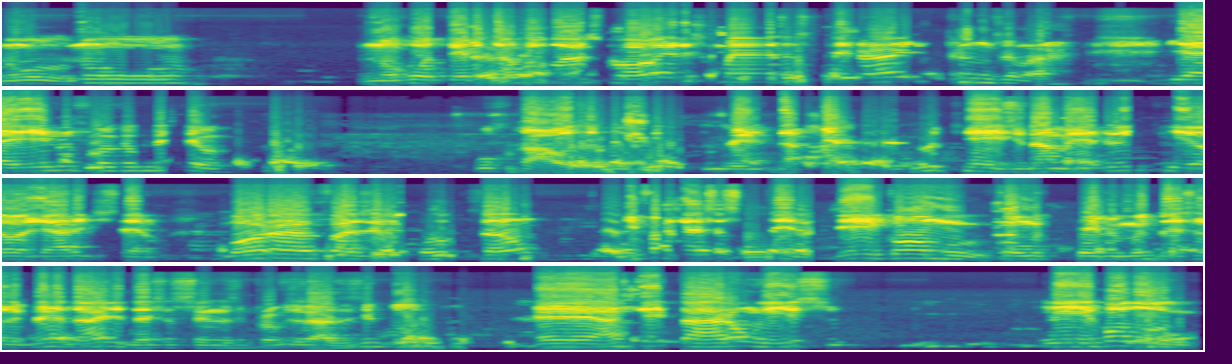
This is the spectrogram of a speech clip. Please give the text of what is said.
No, no, no roteiro tava lá só, eles começam a beijar e transam lá. E aí não foi o que aconteceu. Por causa do, da, do Chase da Madeline que olharam e disseram, bora fazer uma produção e fazer essa cena. E como, como teve muito dessa liberdade, dessas cenas improvisadas e tudo, é, aceitaram isso E rolou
